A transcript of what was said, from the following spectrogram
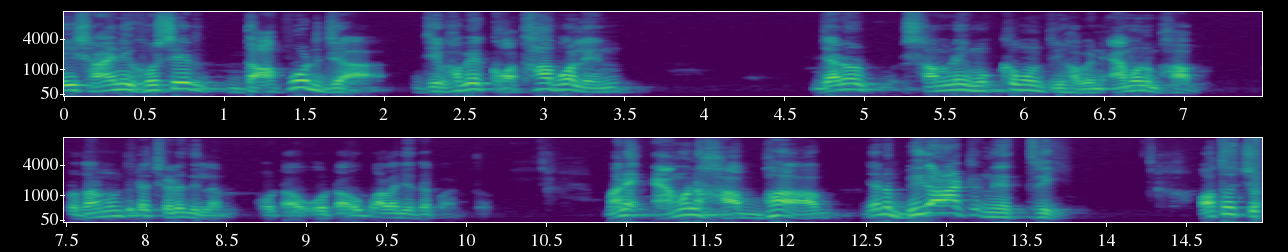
এই সায়নী ঘোষের দাপট যা, যেভাবে কথা বলেন, যেন সামনেই মুখ্যমন্ত্রী হবেন, এমন ভাব। প্রধানমন্ত্রীটা ছেড়ে দিলাম, ওটাও ওটাও বলা যেতে পারত। মানে এমন হাব ভাব যেন বিরাট নেত্রী। অথচ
